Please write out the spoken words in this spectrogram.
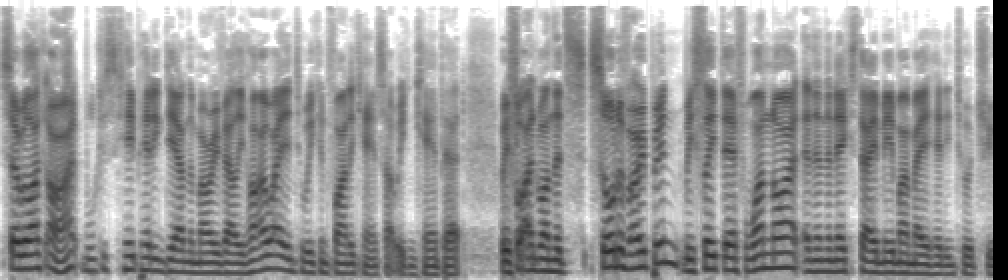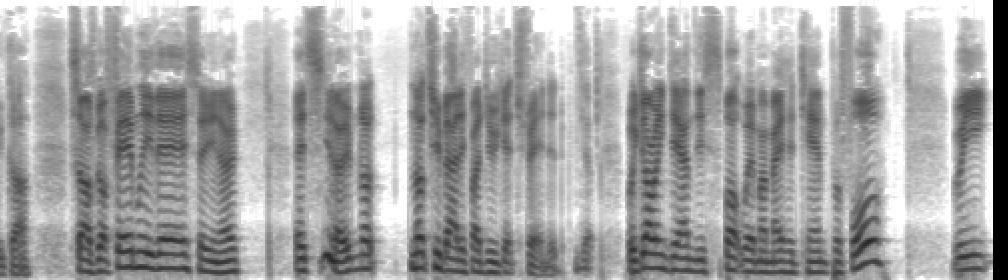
So we're like, all right, we'll just keep heading down the Murray Valley Highway until we can find a campsite we can camp at. We find one that's sort of open. We sleep there for one night and then the next day me and my mate head into Echuca. So I've got family there. So, you know, it's, you know, not, not too bad if I do get stranded. Yep. We're going down this spot where my mate had camped before. We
